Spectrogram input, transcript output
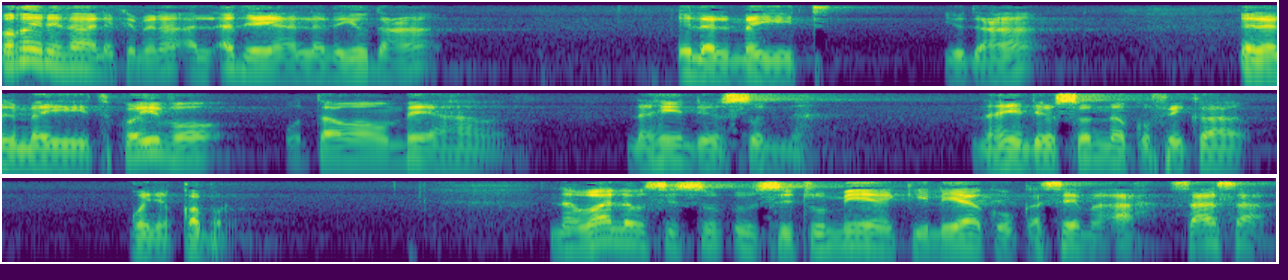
وغير ذلك من الأدعية الذي يدعى إلى الميت. يدعى إلى الميت. كيف؟ تواهم به هذا na hii ndio sunna. Na hii ndio sunna kufika kwenye kabri na wala usitumie akili yako ukasema ah sasa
